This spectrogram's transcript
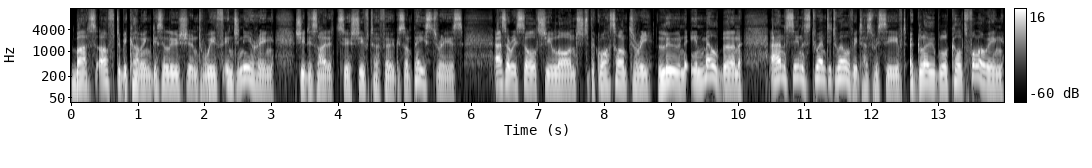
but after becoming disillusioned with engineering, she decided to shift her focus on pastries. As a result, she launched the croissanterie Lune in Melbourne, and since 2012 it has received a global cult following,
